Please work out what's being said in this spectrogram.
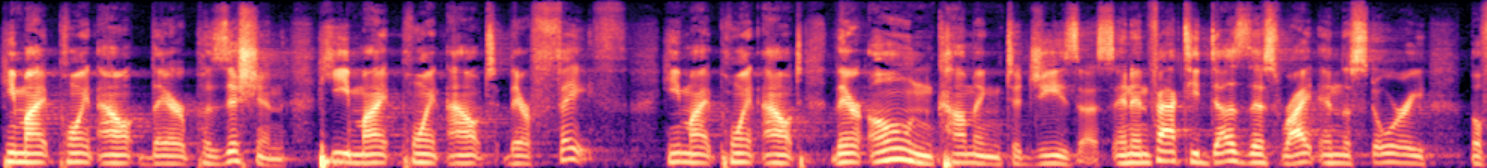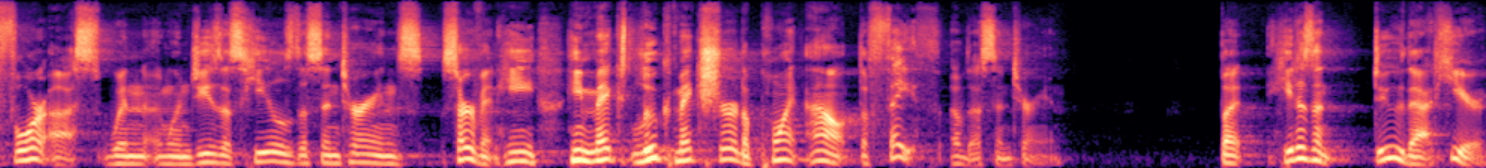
He might point out their position, he might point out their faith. He might point out their own coming to Jesus. And in fact, he does this right in the story before us when, when Jesus heals the centurion's servant. He, he makes, Luke makes sure to point out the faith of the centurion. But he doesn't do that here.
